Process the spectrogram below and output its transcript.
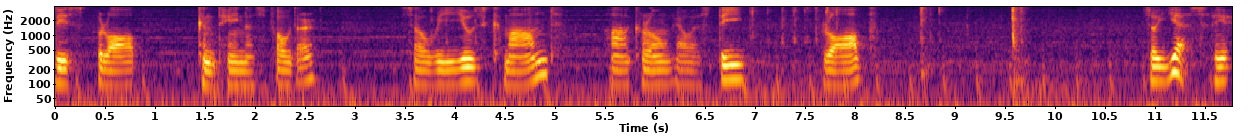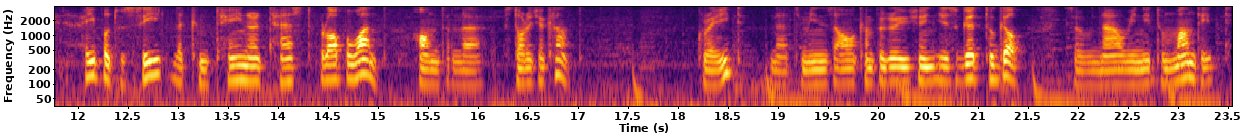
this blob containers folder. So we use command rclone lsd blob. So yes, able to see the container test blob 1 on the storage account. Great, that means our configuration is good to go. So now we need to mount it.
